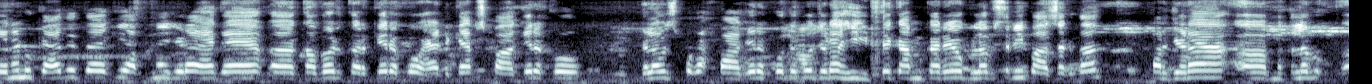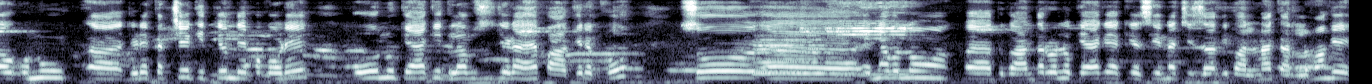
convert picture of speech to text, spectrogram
ਇਹਨਾਂ ਨੂੰ ਕਹਿ ਦਿੱਤਾ ਹੈ ਕਿ ਆਪਣੇ ਜਿਹੜਾ ਹੈਗਾ ਕਵਰ ਕਰਕੇ ਰੱਖੋ ਹੈਡ ਕੈਪਸ ਪਾ ਕੇ ਰੱਖੋ ਗਲਵਸ ਪਾ ਕੇ ਰੱਖੋ। ਦੇਖੋ ਜਿਹੜਾ ਹੀਟ ਤੇ ਕੰਮ ਕਰ ਰਿਹਾ ਉਹ ਗਲਵਸ ਨਹੀਂ ਪਾ ਸਕਦਾ ਪਰ ਜਿਹੜਾ ਮਤਲਬ ਉਹਨੂੰ ਜਿਹੜੇ ਕੱਚੇ ਕੀਤੇ ਹੁੰਦੇ ਪਕੌੜੇ ਉਹ ਉਹਨੂੰ ਕਿਹਾ ਕਿ ਗਲਵਸ ਜਿਹੜਾ ਹੈ ਪਾ ਕੇ ਰੱਖੋ। ਸੋ ਇਹਨਾਂ ਵੱਲੋਂ ਦੁਕਾਨਦਾਰ ਵੱਲੋਂ ਕਿਹਾ ਗਿਆ ਕਿ ਅਸੀਂ ਇਹਨਾਂ ਚੀਜ਼ਾਂ ਦੀ ਪਾਲਣਾ ਕਰ ਲਵਾਂਗੇ।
